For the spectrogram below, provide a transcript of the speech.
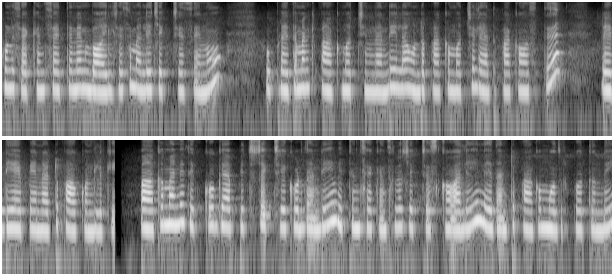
కొన్ని సెకండ్స్ అయితే నేను బాయిల్ చేసి మళ్ళీ చెక్ చేశాను. ఇప్పుడైతే మనకి పాకం వచ్చిందండి. ఇలా ఉండ పాకం వచ్చి లేత పాకం వస్తే రెడీ అయిపోయినట్టు పాకుండ్లకి. పాకం అనేది ఎక్కువ గ్యాప్ ఇచ్చి చెక్ చేయకూడదండి. విత్ ఇన్ సెకండ్స్లో చెక్ చేసుకోవాలి. లేదంటే పాకం ముదిరిపోతుంది.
